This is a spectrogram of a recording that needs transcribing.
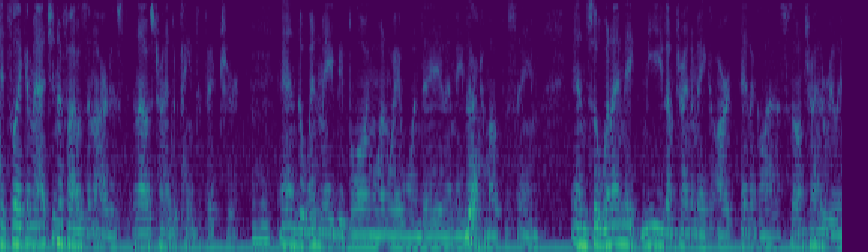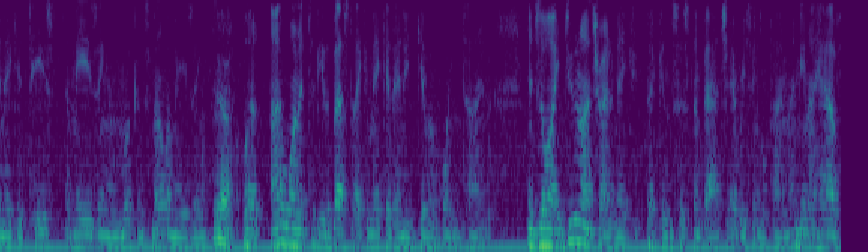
It's like imagine if I was an artist and I was trying to paint a picture, Mhm. and the wind may be blowing one way one day and it may not Yeah. come out the same. And so when I make mead, I'm trying to make art in a glass. So I'm trying to really make it taste amazing and look and smell amazing. Yeah. But I want it to be the best I can make at any given point in time. And so I do not try to make a consistent batch every single time. I mean, I have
